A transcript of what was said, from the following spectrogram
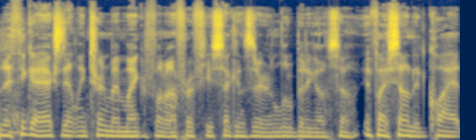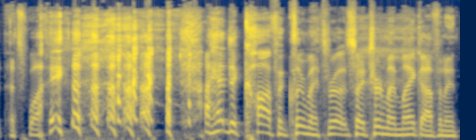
And I think I accidentally turned my microphone off for a few seconds there a little bit ago. So if I sounded quiet, that's why. I had to cough and clear my throat, so I turned my mic off, and I'm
